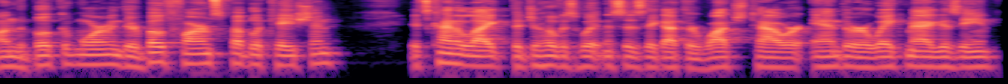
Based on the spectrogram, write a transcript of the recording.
on the Book of Mormon. They're both FARMS publication. It's kind of like the Jehovah's Witnesses. They got their Watchtower and their Awake magazine.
